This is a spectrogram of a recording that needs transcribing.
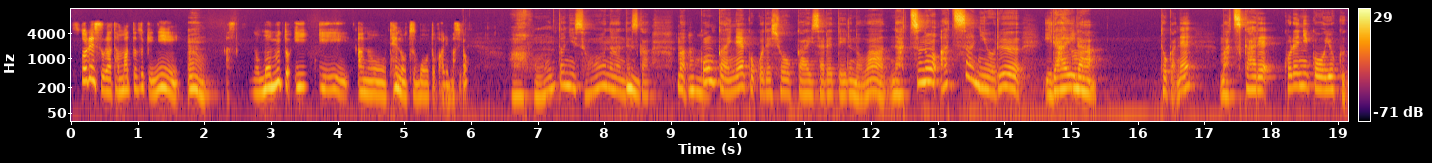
ストレスが溜まった時に、うん。揉むといいあの手のツボとかありますよ。あ、本当にそうなんですか。まあ、うん。今回ね、ここで紹介されているのは、夏の暑さによるイライラとかね、まあ、疲れ、これにこうよく効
